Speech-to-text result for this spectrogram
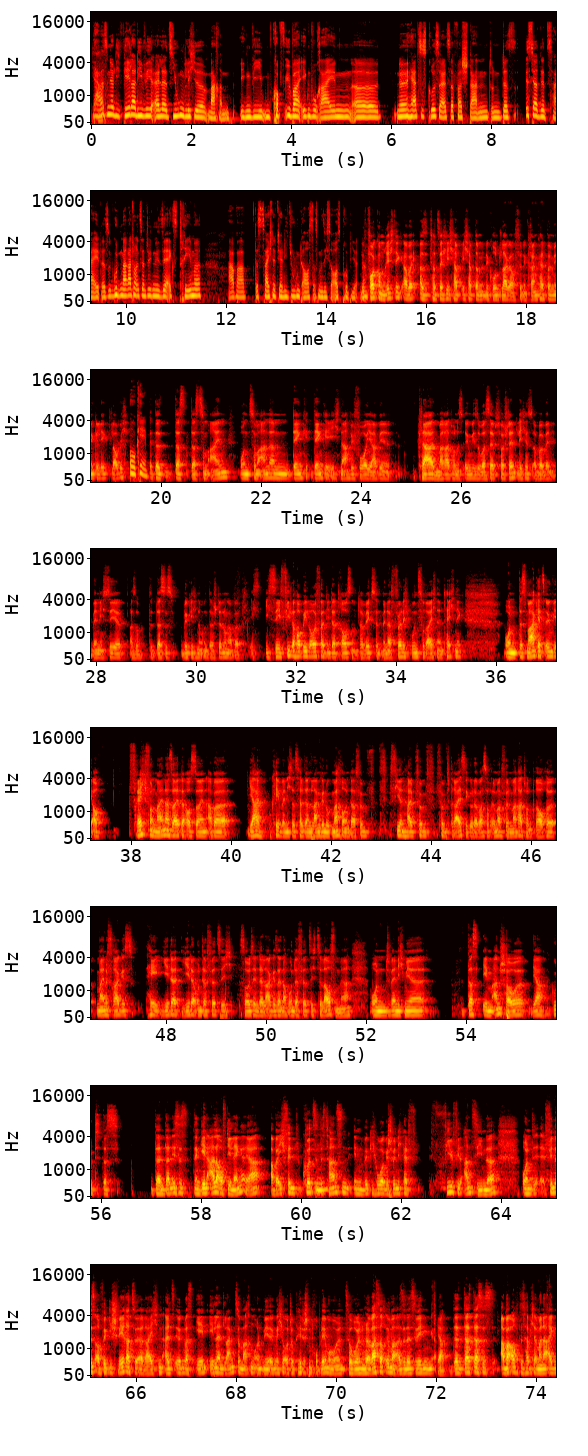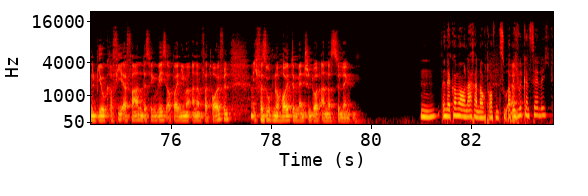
Ja, was sind ja die Fehler, die wir alle als Jugendliche machen? Irgendwie Kopf über irgendwo rein, äh, ne, Herz ist größer als der Verstand und das ist ja eine Zeit. Also gut, Marathon ist natürlich eine sehr extreme, aber das zeichnet ja die Jugend aus, dass man sich so ausprobiert. Ne? Vollkommen richtig, aber also tatsächlich, ich habe ich hab damit eine Grundlage auch für eine Krankheit bei mir gelegt, glaube ich. Okay. Das, das, das zum einen und zum anderen denke, denke ich nach wie vor, ja, wir, klar, ein Marathon ist irgendwie sowas Selbstverständliches, aber wenn, wenn ich sehe, also das ist wirklich eine Unterstellung, aber ich, ich sehe viele Hobbyläufer, die da draußen unterwegs sind mit einer völlig unzureichenden Technik. Und das mag jetzt irgendwie auch frech von meiner Seite aus sein, aber ja, okay, wenn ich das halt dann lang genug mache und da fünf, viereinhalb, fünf, fünf dreißig oder was auch immer für einen Marathon brauche, meine Frage ist, hey, jeder, jeder unter 40 sollte in der Lage sein, auch unter 40 zu laufen, ja. Und wenn ich mir das eben anschaue, ja, gut, das, dann, dann ist es, dann gehen alle auf die Länge, ja. Aber ich finde kurze mhm. Distanzen in wirklich hoher Geschwindigkeit viel, viel anziehender und finde es auch wirklich schwerer zu erreichen, als irgendwas e-, elend lang zu machen und mir irgendwelche orthopädischen Probleme holen, zu holen oder was auch immer. Also deswegen, ja, das, das ist, aber auch, das habe ich an meiner eigenen Biografie erfahren, deswegen will ich es auch bei niemand anderem verteufeln. Ich versuche nur heute Menschen dort anders zu lenken. Hm. Und da kommen wir auch nachher noch drauf hinzu. Aber ja. ich würde ganz ehrlich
